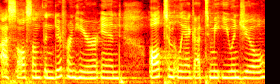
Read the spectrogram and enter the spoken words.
I saw something different here. And ultimately, I got to meet you and Jill,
